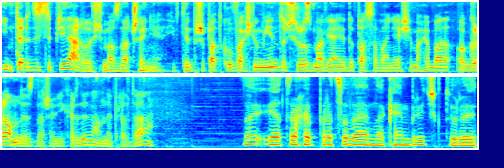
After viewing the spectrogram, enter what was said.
interdyscyplinarność ma znaczenie. I w tym przypadku właśnie umiejętność rozmawiania, dopasowania się ma chyba ogromne znaczenie, kardynalne, prawda? No, ja trochę pracowałem na Cambridge, które y,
